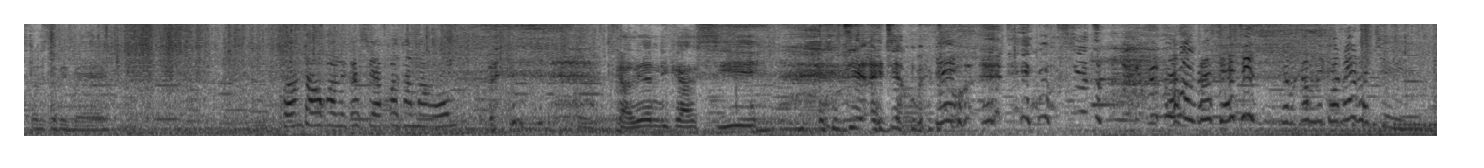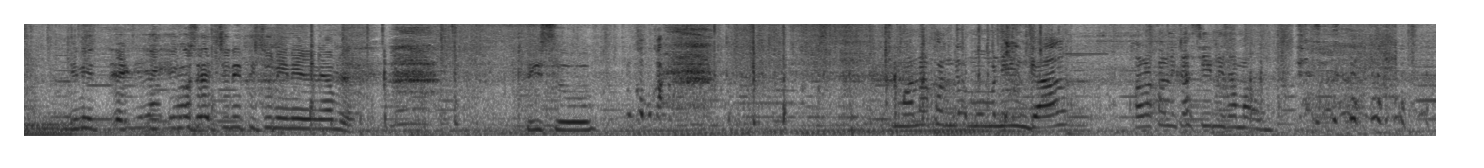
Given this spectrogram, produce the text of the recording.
Sorry sorry Beb Kalian tahu kan dikasih apa sama om? Kalian dikasih Eci Eci sampai Ekspresi aja rekam di kamera cuy. Ini eh, Eci ini tisu ini, ini ambil Tisu Gimana kan nggak mau meninggal? Karena kan dikasih ini sama om.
